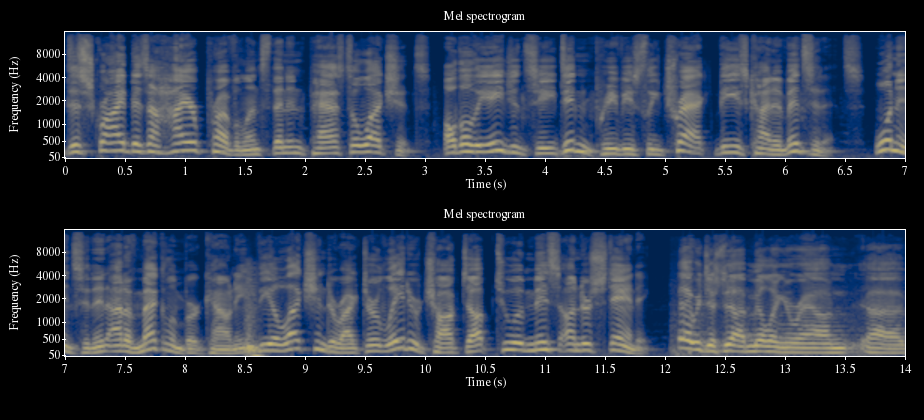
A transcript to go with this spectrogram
described as a higher prevalence than in past elections, although the agency didn't previously track these kind of incidents. One incident out of Mecklenburg County, the election director later chalked up to a misunderstanding. They were just uh, milling around, uh,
